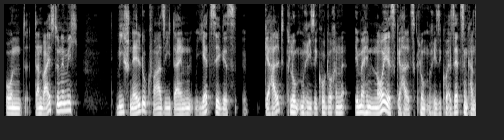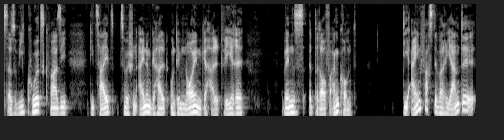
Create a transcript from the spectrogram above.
Und dann weißt du nämlich, wie schnell du quasi dein jetziges Gehaltklumpenrisiko durch ein immerhin neues Gehaltsklumpenrisiko ersetzen kannst. Also wie kurz quasi die Zeit zwischen einem Gehalt und dem neuen Gehalt wäre, wenn es drauf ankommt. Die einfachste Variante,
